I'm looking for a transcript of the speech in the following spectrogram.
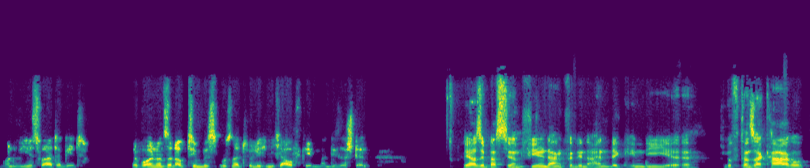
und wie es weitergeht. Wir wollen unseren Optimismus natürlich nicht aufgeben an dieser Stelle. Ja, Sebastian, vielen Dank für den Einblick in die äh, Lufthansa Cargo.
